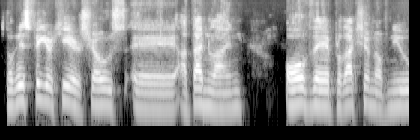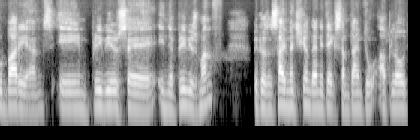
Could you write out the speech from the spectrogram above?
So this figure here shows uh, a timeline of the production of new variants in previous uh, in the previous month because as I mentioned, then it takes some time to upload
